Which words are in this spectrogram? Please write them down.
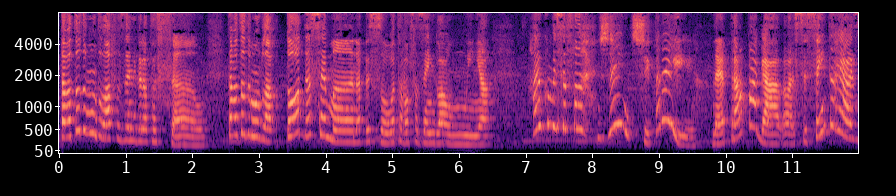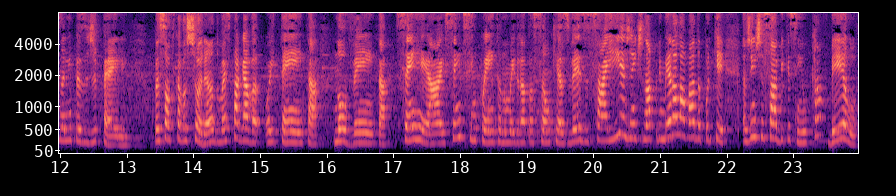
tava todo mundo lá fazendo hidratação, tava todo mundo lá toda semana a pessoa tava fazendo a unha. Aí eu comecei a falar, gente, peraí, né? Pra pagar 60 reais na limpeza de pele, pessoal ficava chorando, mas pagava 80, 90, 100 reais, 150 numa hidratação que às vezes saía gente na primeira lavada, porque a gente sabe que assim, o cabelo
